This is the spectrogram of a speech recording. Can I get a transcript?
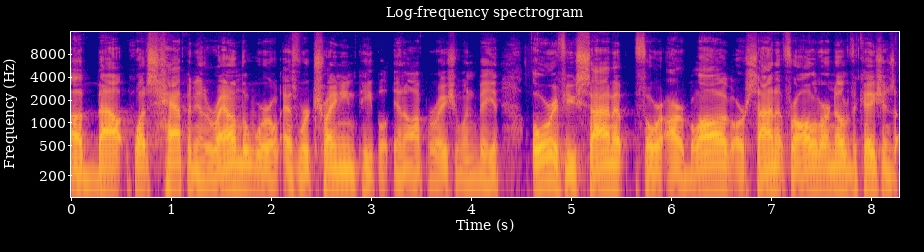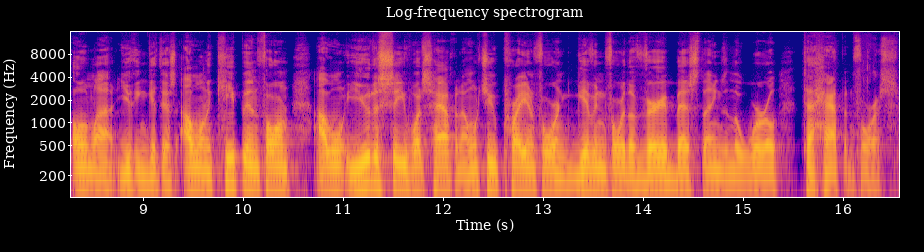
about what's happening around the world as we're training people in Operation 1 Billion. Or if you sign up for our blog or sign up for all of our notifications online, you can get this. I want to keep informed. I want you to see what's happening. I want you praying for and giving for the very best things in the world to happen for us.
